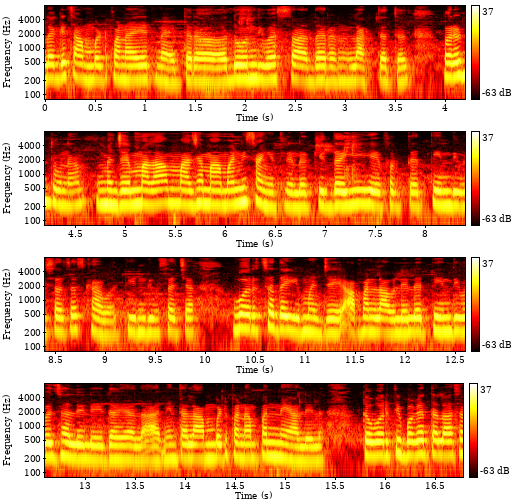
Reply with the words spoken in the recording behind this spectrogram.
लगेच आंबटपणा येत नाही तर दोन दिवस साधारण लागतातच. परंतु ना म्हणजे मला माझ्या मामांनी सांगितलेलं की दही हे फक्त तीन दिवसाचंच खावं. तीन दिवसाच्या वरचं दही म्हणजे आपण लावलेलं तीन दिवस झालेले दह्याला आणि त्याला आंबटपणा पण नाही आलेला. तर वरती बघा त्याला असा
